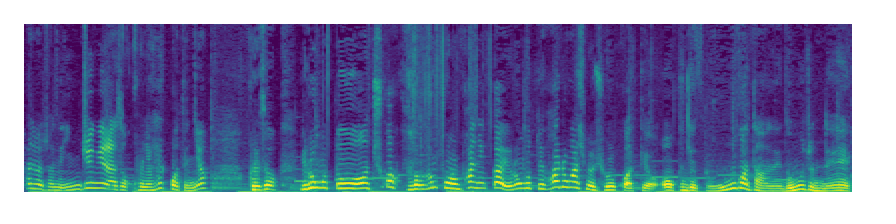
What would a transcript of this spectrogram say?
하지만 저는 인중이라서 그냥 했거든요. 그래서 이런 것도 추가 구성 상품을 파니까 이런 것도 활용하시면 좋을 것 같아요. 어 근데 너무 간단하네. 너무 좋네.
